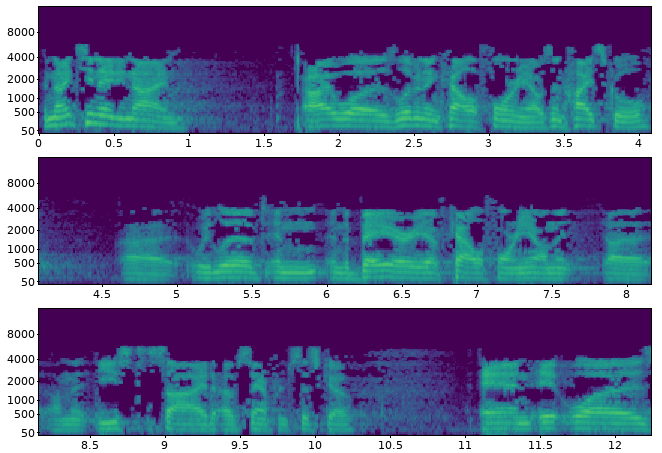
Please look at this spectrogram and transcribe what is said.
in 1989, I was living in California. I was in high school. uh, we lived in, in the Bay Area of California on the, uh, on the east side of San Francisco. And it was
